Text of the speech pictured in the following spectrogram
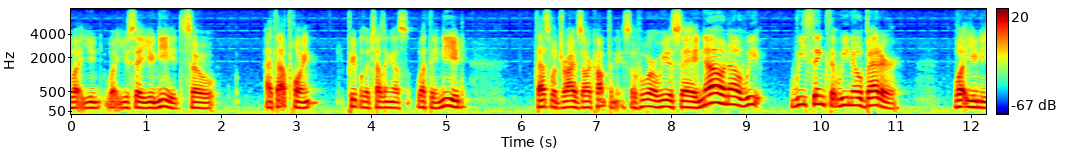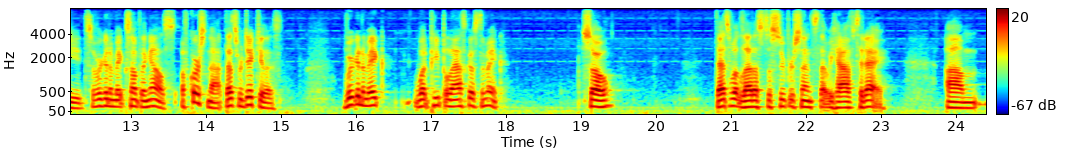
what you what you say you need. So at that point, people are telling us what they need. That's what drives our company. So who are we to say no, no? We we think that we know better what you need, so we're going to make something else. Of course not. That's ridiculous. We're going to make what people ask us to make. So that's what led us to SuperSense that we have today. Um,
